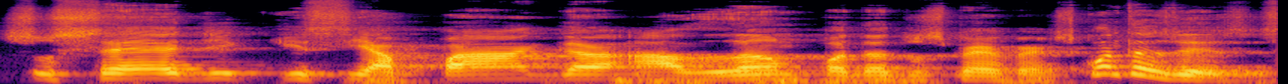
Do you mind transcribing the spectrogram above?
sucede que se apaga a lâmpada dos perversos? Quantas vezes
